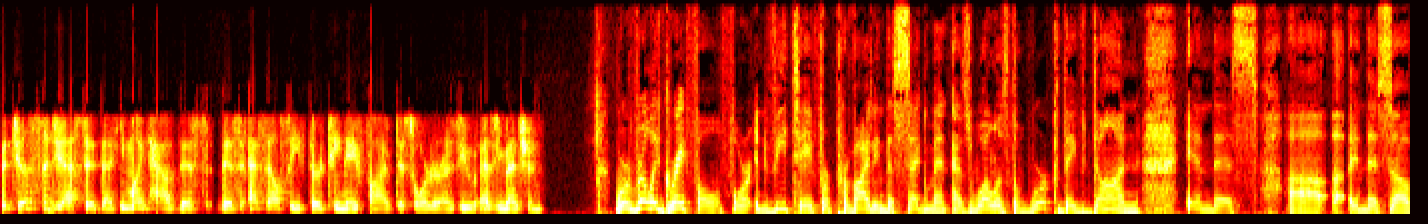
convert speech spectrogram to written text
that just suggested that he might have this this SLC 13A5 disorder, as you as you mentioned. We're really grateful for Invitae for providing this segment as well as the work they've done in this uh, in this uh,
